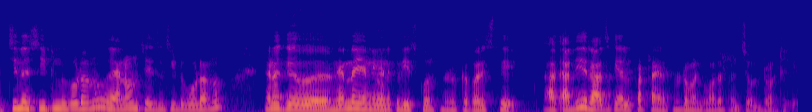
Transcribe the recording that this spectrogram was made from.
ఇచ్చిన సీటును కూడాను అనౌన్స్ చేసిన సీటు కూడాను వెనక్కి నిర్ణయాన్ని వెనక్కి తీసుకోవాల్సినటువంటి పరిస్థితి. అది రాజకీయాల పట్ల ఆయనకు ఉన్నటువంటి మొదటి నుంచి ఉన్నటువంటిది.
